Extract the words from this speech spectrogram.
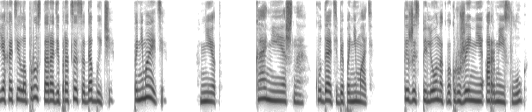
Я хотела просто ради процесса добычи. Понимаете? Нет. Конечно. Куда тебе понимать? Ты же с пеленок в окружении армии слуг.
